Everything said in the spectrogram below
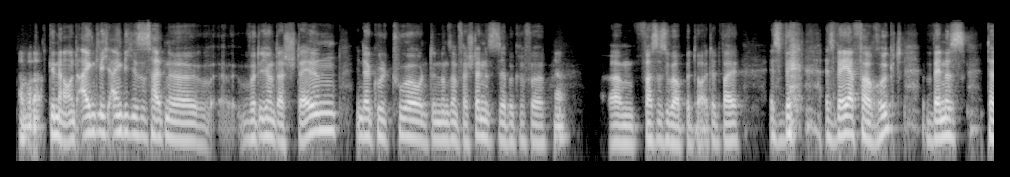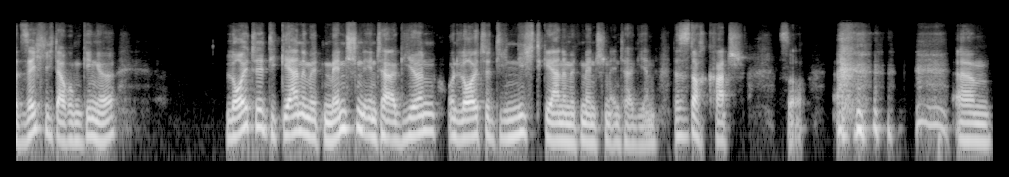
Aber Genau, und eigentlich, eigentlich ist es halt eine, würde ich unterstellen, in der Kultur und in unserem Verständnis dieser Begriffe, Ja. ähm, was es überhaupt bedeutet. Weil es wäre es wär ja verrückt, wenn es tatsächlich darum ginge, Leute, die gerne mit Menschen interagieren und Leute, die nicht gerne mit Menschen interagieren. Das ist doch Quatsch. So. ähm,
